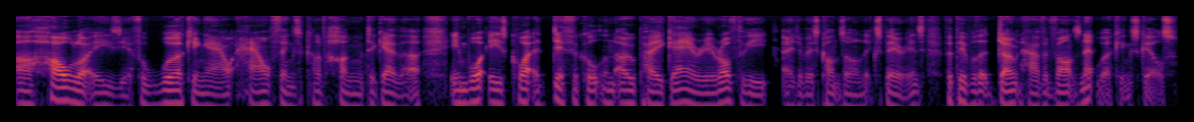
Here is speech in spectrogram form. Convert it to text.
a whole lot easier for working out how things are kind of hung together in what is quite a difficult and opaque area of the AWS console experience for people that don't have advanced networking skills.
